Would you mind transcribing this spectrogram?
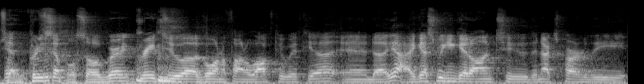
So Yeah, pretty simple. So great, great to uh, go on a final walkthrough with you. And uh, yeah, I guess we can get on to the next part of the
